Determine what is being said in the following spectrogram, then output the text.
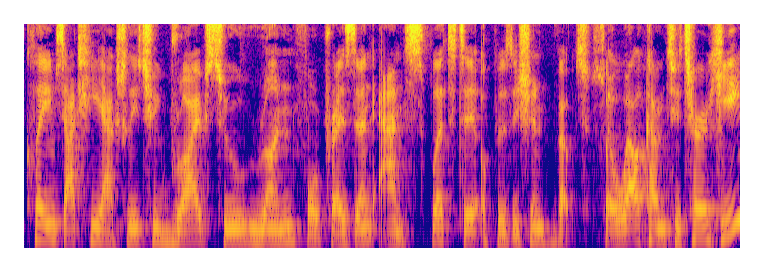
claims that he actually took bribes to run for president and split the opposition vote. So, welcome to Turkey.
